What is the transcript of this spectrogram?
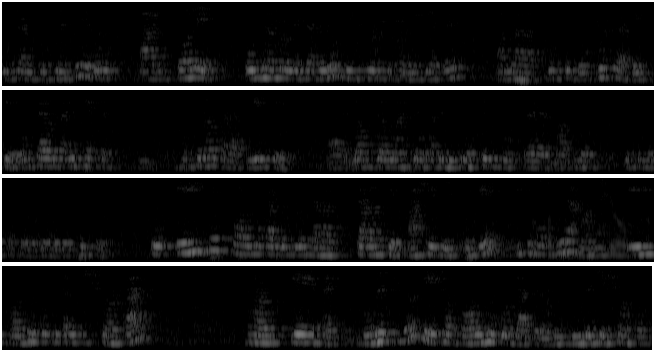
প্রচারিত হয়েছে এবং তার দলের অন্যান্য নেতাদেরও বিভিন্ন সোশ্যাল মিডিয়াতে আমরা বক্তব্য প্রচার দেখছি এবং তেরো তারিখে একটা ঘোষণাও তারা দিয়েছে। লকডাউন এবং তাদের বিভিন্ন ফেসবুক মাধ্যমে সোশ্যাল কর্মীকে আমরা দেখেছি। তো এই যে কর্মকাণ্ডগুলো তারা চালাচ্ছে পাশের দেশ থেকে ইতিমধ্যে এই অন্তর্বর্তীকালীন সরকার ভারতকে বলেছিল যে এসব বন্ধ করবার জন্য যে দু দেশের সম্পর্ক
